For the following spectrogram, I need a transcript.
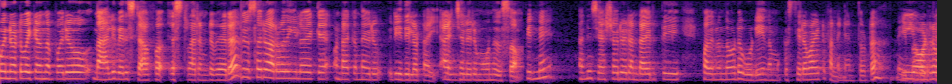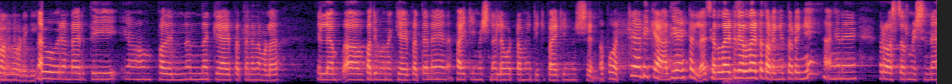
മുന്നോട്ട് പോയിക്കഴിഞ്ഞപ്പോൾ ഒരു നാല് പേര് സ്റ്റാഫ് എക്സ്ട്രാ രണ്ട് പേര്. ദിവസം ഒരു അറുപത് കിലോയൊക്കെ ഉണ്ടാക്കുന്ന ഒരു രീതിയിലോട്ടായി. ആഴ്ചയിൽ ഒരു മൂന്ന് ദിവസം. പിന്നെ അതിനുശേഷം ഒരു രണ്ടായിരത്തി പതിനൊന്നോട് കൂടി നമുക്ക് സ്ഥിരമായിട്ട് ഫണ്ടിങ്ങത്തോട്ട് ഈ ഓർഡർ വന്നു തുടങ്ങി. ഒരു രണ്ടായിരത്തി പതിനൊന്നൊക്കെ ആയപ്പോൾ തന്നെ നമ്മൾ എല്ലാം പതിമൂന്നൊക്കെ ആയപ്പോൾ തന്നെ പാക്കിംഗ് മെഷീനെല്ലാം ഓട്ടോമാറ്റിക് പാക്കിംഗ് മെഷീൻ. അപ്പോൾ ഒറ്റയടിക്ക് ആദ്യമായിട്ടല്ല ചെറുതായിട്ട് ചെറുതായിട്ട് തുടങ്ങി തുടങ്ങി അങ്ങനെ റോസ്റ്റർ മെഷീന്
